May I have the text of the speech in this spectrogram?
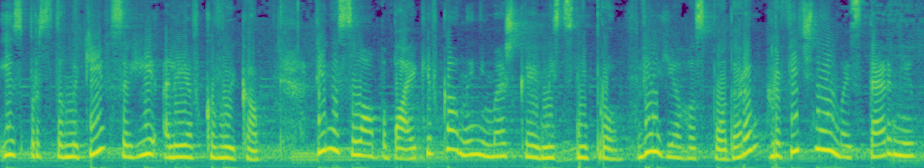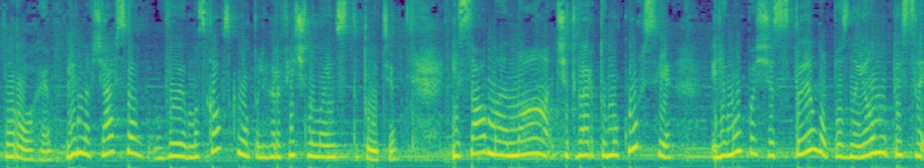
Із представників Сергій Алієв-Ковика. Він із села Бабайківка, нині мешкає в місті Дніпро. Він є господарем графічної майстерні пороги. Він навчався в Московському поліграфічному інституті. І саме на четвертому курсі йому пощастило познайомитися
